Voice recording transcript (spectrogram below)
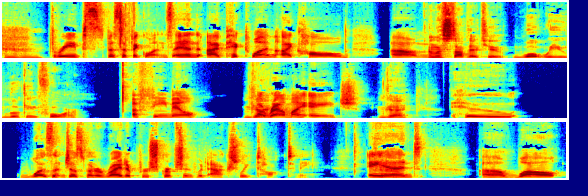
mm-hmm. three specific ones and i picked one i called And let's stop there too. What were you looking for? a female Okay. around my age Okay. who wasn't just going to write a prescription would actually talk to me and um, while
